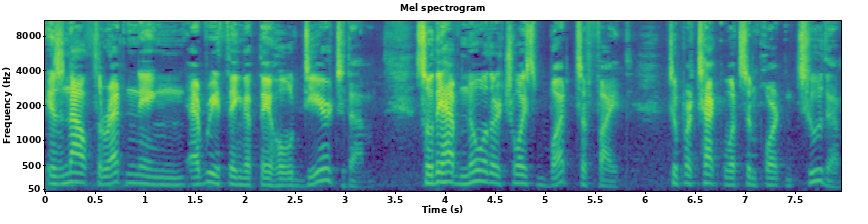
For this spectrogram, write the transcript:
is now threatening everything that they hold dear to them. So they have no other choice but to fight to protect what's important to them.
